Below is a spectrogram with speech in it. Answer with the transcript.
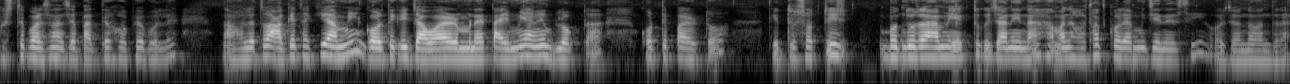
বুঝতে পারছি না যে বার্থডে হবে বলে। না হলে তো আগে থাকি আমি, ঘর থেকে যাওয়ার মানে টাইমে আমি ব্লগটা করতে পারতো। কিন্তু সত্যি বন্ধুরা, আমি একটুকু জানি না। মানে হঠাৎ করে আমি জেনেছি ওর জন্য বন্ধুরা।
